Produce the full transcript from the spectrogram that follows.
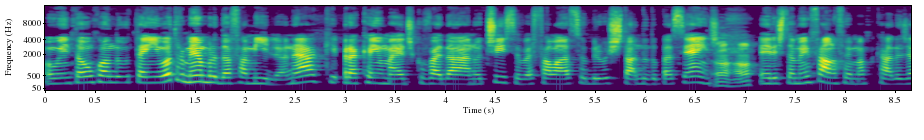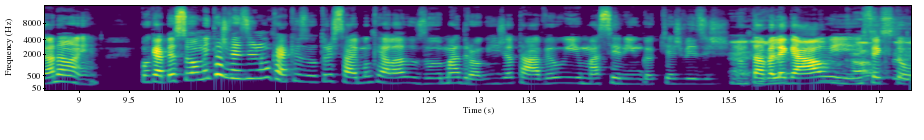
Ou então, quando tem outro membro da família, né, que para quem o médico vai dar a notícia, vai falar sobre o estado do paciente, eles também falam foi uma picada de aranha. Porque a pessoa muitas vezes não quer que os outros saibam que ela usou uma droga injetável e uma seringa que às vezes não É, estava e é- legal e infectou.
